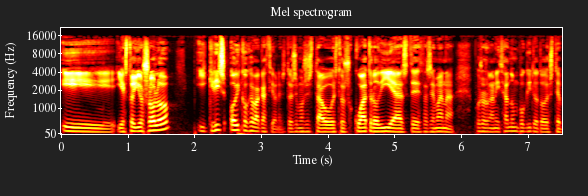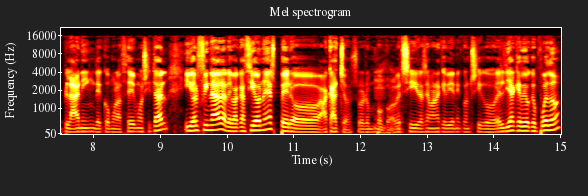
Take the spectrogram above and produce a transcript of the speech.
y, y estoy yo solo y Chris hoy coge vacaciones. Entonces hemos estado estos cuatro días de esta semana pues organizando un poquito todo este planning de cómo lo hacemos y tal. Y yo al final haré vacaciones, pero a cacho, sobre un poco. A ver si la semana que viene consigo. El día que veo que puedo,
